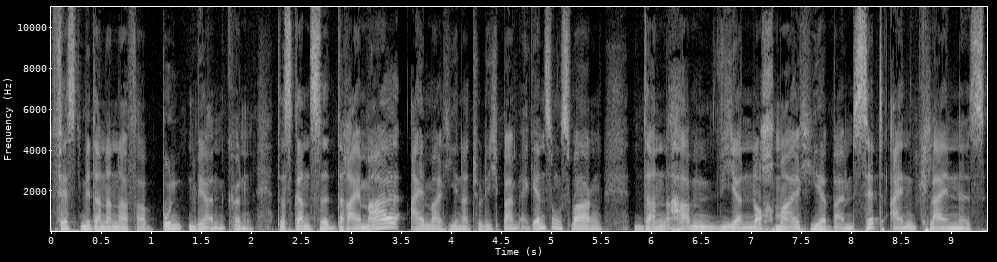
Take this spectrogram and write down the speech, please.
fest miteinander verbunden werden können. Das Ganze dreimal, einmal hier natürlich beim Ergänzungswagen, dann haben wir nochmal hier beim Set ein kleines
